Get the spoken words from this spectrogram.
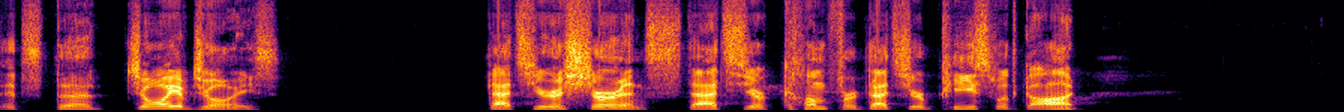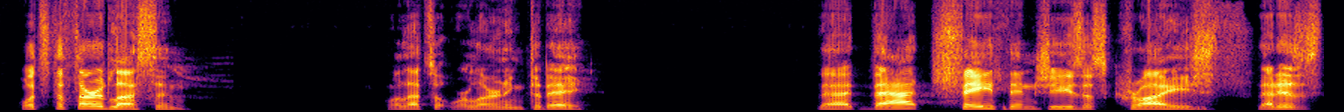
it's the joy of joys. That's your assurance. That's your comfort. That's your peace with God. What's the third lesson? Well, that's what we're learning today. That that faith in Jesus Christ that is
